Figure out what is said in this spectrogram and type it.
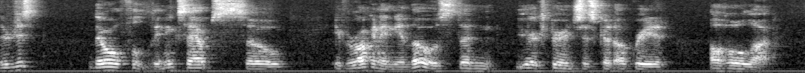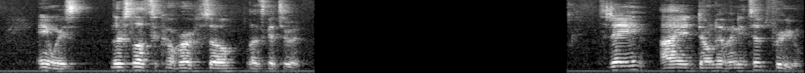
They're just, they're all full Linux apps, so if you're rocking any of those, then your experience just got upgraded a whole lot. Anyways, there's lots to cover, so let's get to it. Today, I don't have any tips for you,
